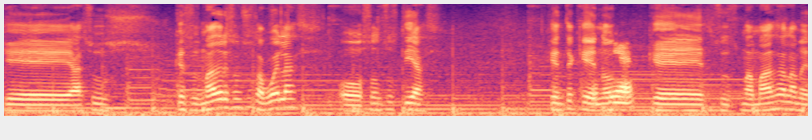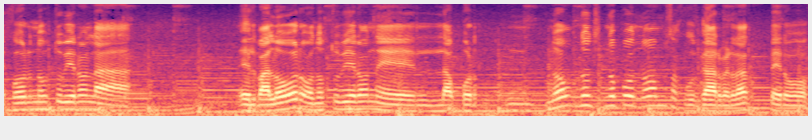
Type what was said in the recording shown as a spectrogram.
que a sus, que sus madres son sus abuelas o son sus tías. Gente que no, que sus mamás a lo mejor no tuvieron la, el valor o no tuvieron el, la opor- no, no, no, vamos a juzgar, ¿verdad? Pero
